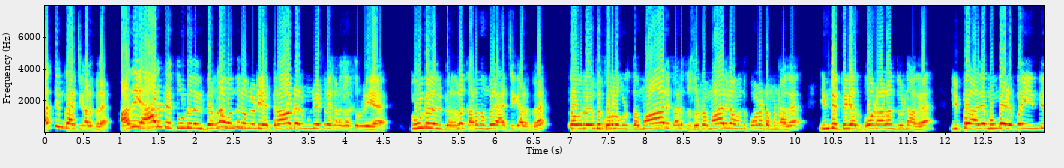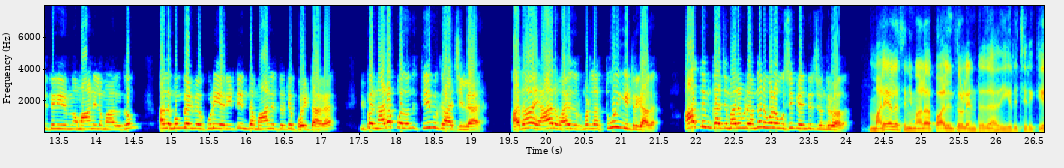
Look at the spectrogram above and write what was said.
அதிமுக ஆட்சி காலத்துல. அது யாருடைய தூண்டுதல் பேர்னா வந்து நம்மளுடைய திராவிடர் முன்னேற்ற கழகத்துடைய தூண்டுதல் பேரில் கடந்த முறை ஆட்சி காலத்தில் அவர் வந்து குரல் கொடுத்த மாதிரி கருத்து சொல்ற மாதிரிலாம் வந்து போராட்டம் பண்ணாங்க. இந்தி தெரியாது போடாலாம் சொன்னாங்க. இப்போ அதே மும்பையில் போய் இந்தி தெரியும் மாநிலமாக இருக்கும். அந்த மும்பையில் போய் குடியேறிட்டு இந்த மாநிலத்திட்டு போயிட்டாங்க. இப்போ நடப்பது வந்து திமுக ஆட்சி இல்லை. அதான் யார் வாய் மட்டும் தூங்கிட்டு இருக்காங்க. அதிமுக ஆட்சி மறுபடியும் வந்து உங்களை உசிப்பு எந்திரிச்சு வந்துருவாங்க. மலையாள சினிமாவில் பாலியல் தொழில்ன்றது அதிகரிச்சிருக்கு.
